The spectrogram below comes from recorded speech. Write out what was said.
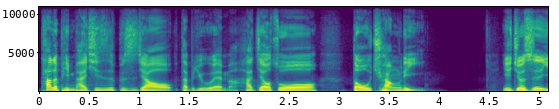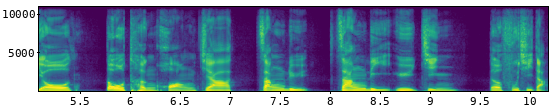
它的品牌其实不是叫 WM 啊，它叫做兜枪利，也就是由窦藤黄加张吕张李玉金的夫妻档，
